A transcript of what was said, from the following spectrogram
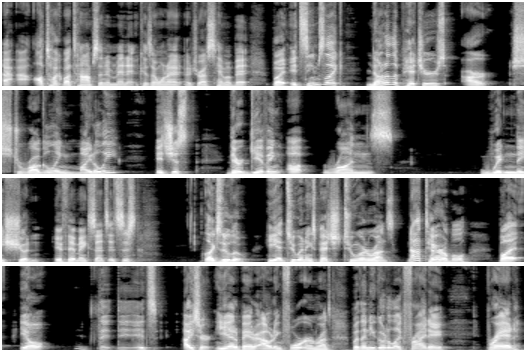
I'll talk about Thompson in a minute because I want to address him a bit. But it seems like none of the pitchers are struggling mightily. It's just they're giving up runs when they shouldn't, if that makes sense. It's just like Zulu. He had two innings pitched, two earned runs. Not terrible, but, you know, it's Isert. He had a bad outing, four earned runs. But then you go to like Friday, Brad,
